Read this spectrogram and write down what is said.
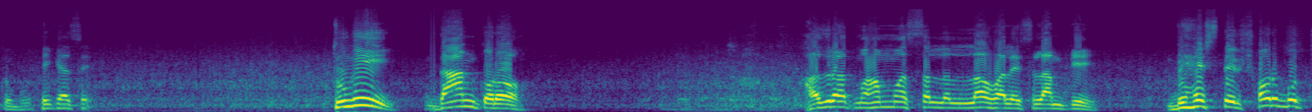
প্রভু, ঠিক আছে? তুমি দান করো। হজরত মোহাম্মদ সাল্লাহ আলাইসাল্লামকে বেহেস্তের সর্বোচ্চ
